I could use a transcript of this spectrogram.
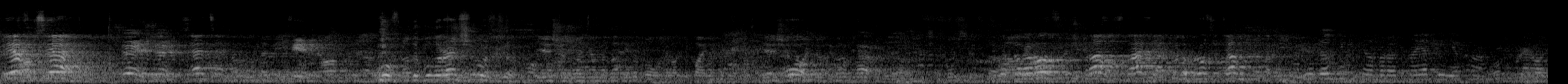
Сверху сядь. Сядь, сядь. Вов, надо было раньше его сделать. Вот поворот, справа, ставь, и оттуда просто тянешь это. Мы должны быть наоборот, но я приехала. Народ.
